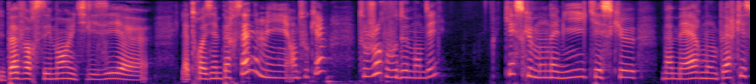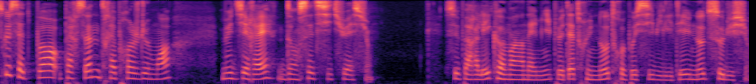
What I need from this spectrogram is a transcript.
ne pas forcément utiliser euh, la troisième personne, mais en tout cas, toujours vous demander qu'est-ce que mon ami, qu'est-ce que ma mère, mon père, qu'est-ce que cette personne très proche de moi me dirait dans cette situation. Se parler comme à un ami peut être une autre possibilité, une autre solution.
